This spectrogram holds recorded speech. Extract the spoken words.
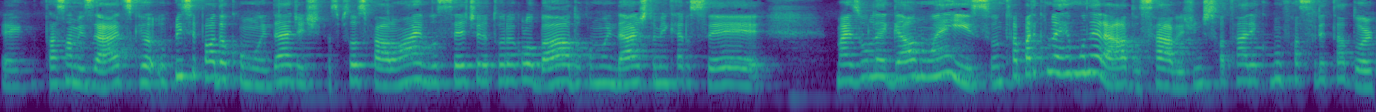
É, faço amizades, que o principal da comunidade, as pessoas falam, ah, você é diretora global da comunidade, também quero ser. Mas o legal não é isso, é um trabalho que não é remunerado, sabe? A gente só tá ali como facilitador.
